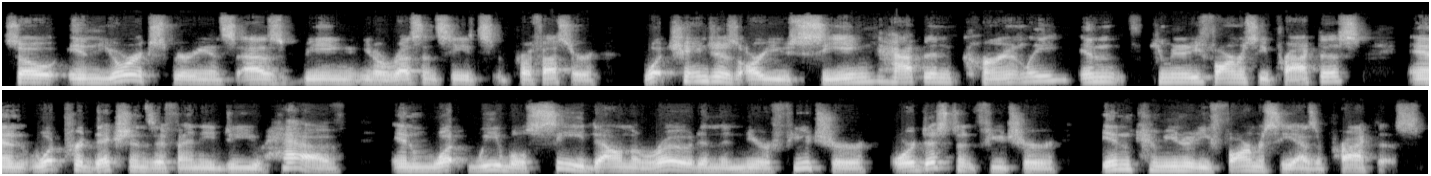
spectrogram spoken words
So, in your experience as being, you know, residency professor, what changes are you seeing happen currently in community pharmacy practice? And what predictions, if any, do you have in what we will see down the road in the near future or distant future in community pharmacy as a practice?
